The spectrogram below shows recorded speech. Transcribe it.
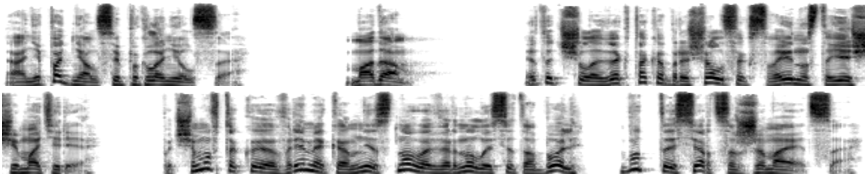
Ани поднялся и поклонился. «Мадам». Этот человек так обращался к своей настоящей матери. Почему в такое время ко мне снова вернулась эта боль, будто сердце сжимается?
